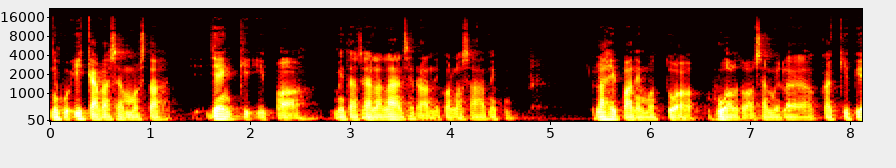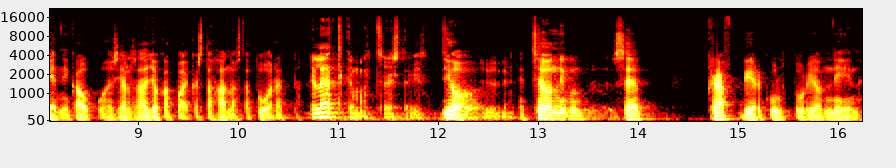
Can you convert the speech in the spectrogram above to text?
niin kuin ikävä semmoista jenkki-IPAa, mitä siellä länsirannikolla saa niin kuin lähipanimot tuo huoltoasemilla ja kaikki pieniä kauppoja. Siellä saa joka paikasta hanasta tuoretta. Ja lätkämatseistakin. Joo. Et se on niin kuin, se craft beer-kulttuuri on niin,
